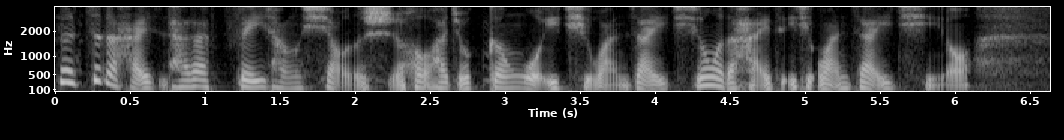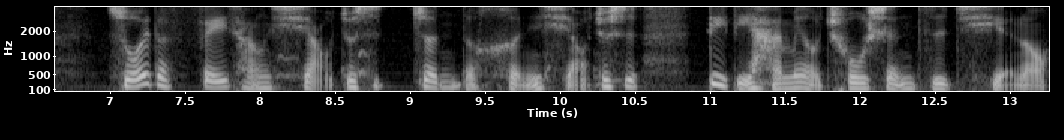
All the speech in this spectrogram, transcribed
那这个孩子他在非常小的时候，他就跟我一起玩在一起，跟我的孩子一起玩在一起哦。所谓的非常小，就是真的很小，就是弟弟还没有出生之前哦，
